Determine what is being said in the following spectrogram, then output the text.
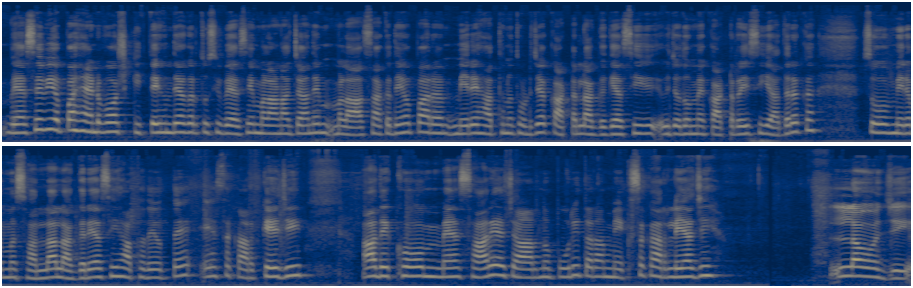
ਵੈਸੇ ਵੀ ਆਪਾਂ ਹੈਂਡ ਵਾਸ਼ ਕੀਤੇ ਹੁੰਦੇ ਅਗਰ ਤੁਸੀਂ ਵੈਸੇ ਮਿਲਾਉਣਾ ਚਾਹੁੰਦੇ, ਮਿਲਾ ਸਕਦੇ ਹੋ, ਪਰ ਮੇਰੇ ਹੱਥ ਨੂੰ ਥੋੜਾ ਜਿਹਾ ਕੱਟ ਲੱਗ ਗਿਆ ਸੀ, ਜਦੋਂ ਮੈਂ ਕੱਟ ਰਹੀ ਸੀ ਅਦਰਕ। ਸੋ ਮੇਰਾ ਮਸਾਲਾ ਲੱਗ ਰਿਹਾ ਸੀ ਹੱਥ ਦੇ ਉੱਤੇ। ਇਸ ਕਰਕੇ ਜੀ ਆ ਦੇਖੋ, ਮੈਂ ਸਾਰੇ ਅਚਾਰ ਨੂੰ ਪੂਰੀ ਤਰ੍ਹਾਂ ਮਿਕਸ ਕਰ ਲਿਆ ਜੀ। ਲਓ ਜੀ,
